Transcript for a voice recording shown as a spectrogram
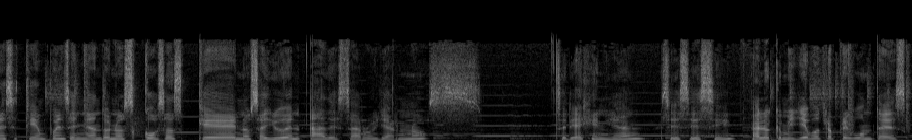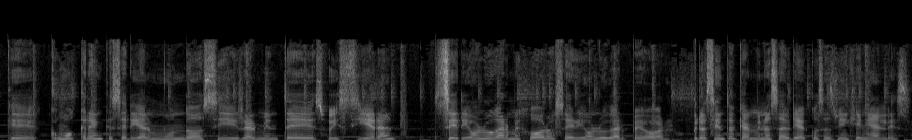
ese tiempo enseñándonos cosas que nos ayuden a desarrollarnos. Sería genial, sí, sí, sí. A lo que me lleva otra pregunta es que, ¿cómo creen que sería el mundo si realmente eso hicieran? ¿Sería un lugar mejor o sería un lugar peor? Pero siento que al menos habría cosas bien geniales.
